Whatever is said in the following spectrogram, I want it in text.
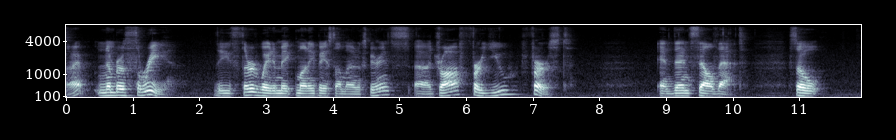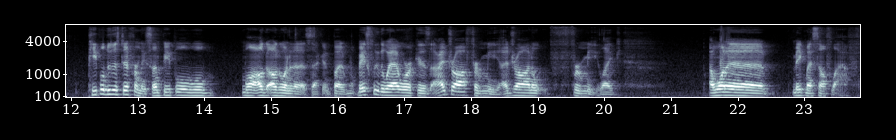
All right. Number three, the third way to make money based on my own experience uh, draw for you first and then sell that. So people do this differently. Some people will. Well, I'll, I'll go into that in a second. But basically, the way I work is I draw for me. I draw for me. Like I want to make myself laugh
